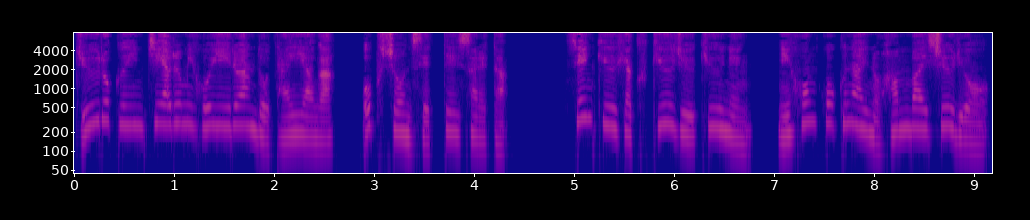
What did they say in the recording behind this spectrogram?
ー、16インチアルミホイールタイヤがオプション設定された。1999年、日本国内の販売終了。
